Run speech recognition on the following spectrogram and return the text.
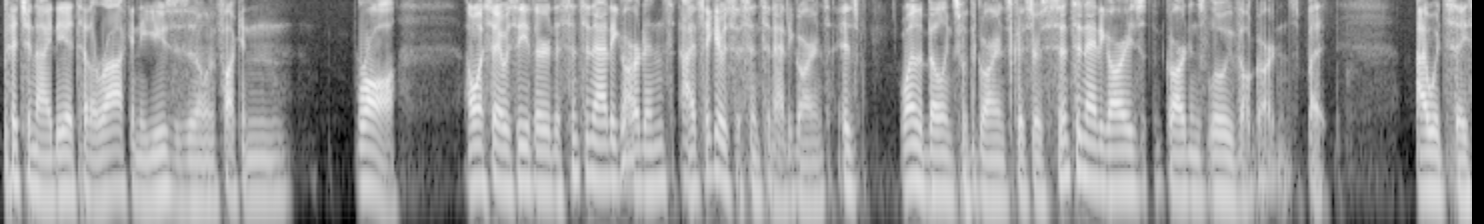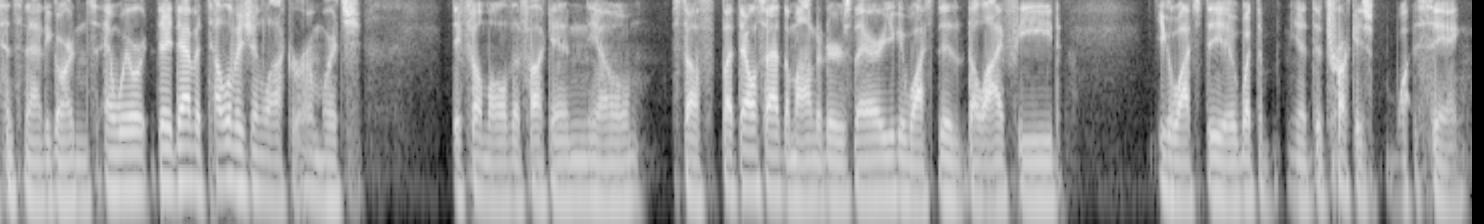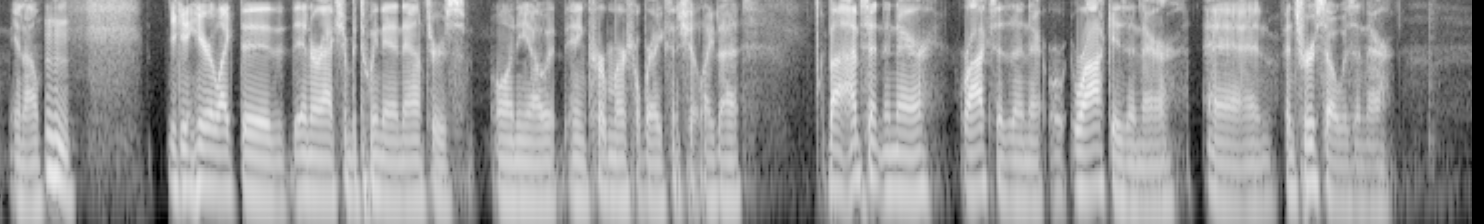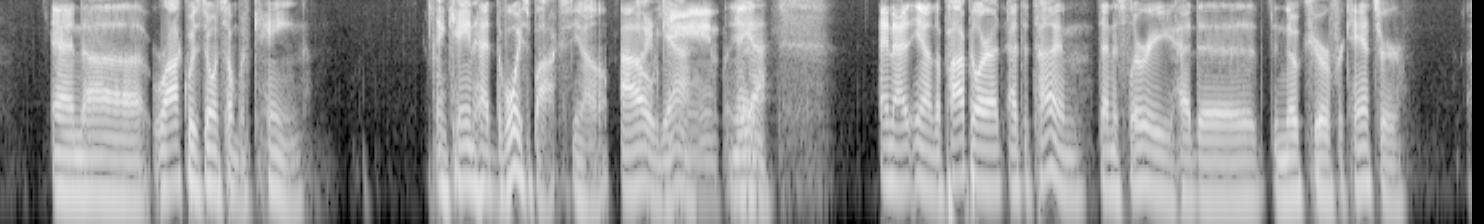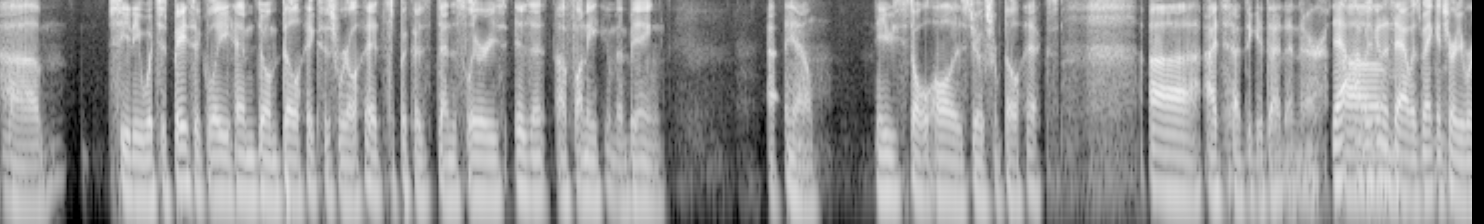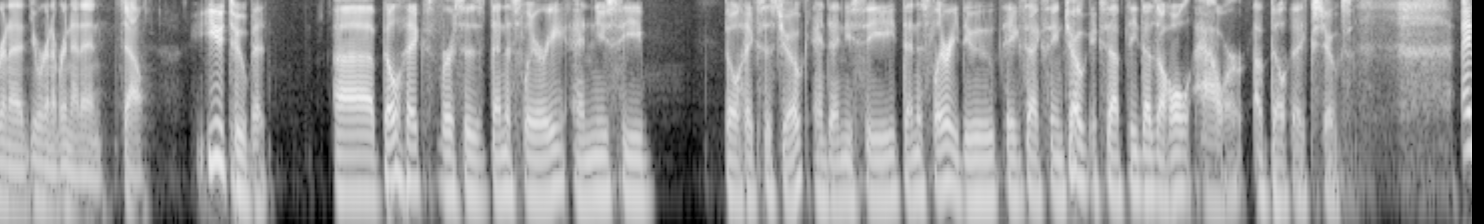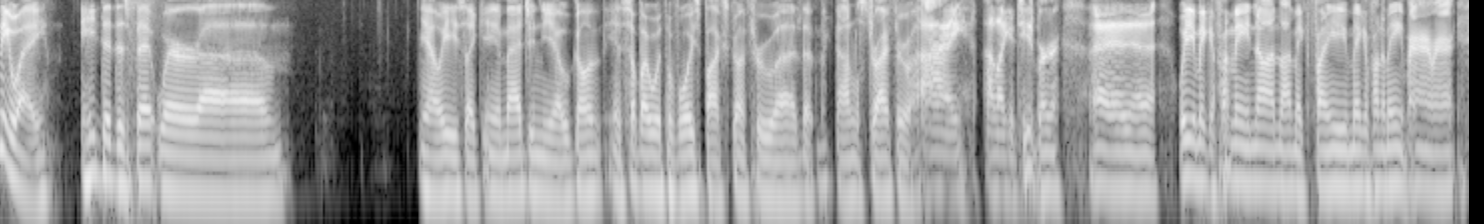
pitch an idea to the Rock and he uses it on fucking Raw. I want to say it was either the Cincinnati Gardens. I think it was the Cincinnati Gardens. Is one of the buildings with the Gardens because there's Cincinnati Gardens, Louisville Gardens, but I would say Cincinnati Gardens. And we were they, they have a television locker room which they film all the fucking you know stuff, but they also had the monitors there. You could watch the the live feed. You can watch the what the you know the truck is seeing. You know, you can hear like the the interaction between the announcers on you know in commercial breaks and shit like that. But I'm sitting in there. Rock is in there. Rock is in there, and Ventruso was in there. And uh, Rock was doing something with Kane, and Kane had the voice box. You know, Oh, yeah. Kane. Yeah, yeah. And I, you know, the popular at, at the time, Denis Leary had the the No Cure for Cancer um, CD, which is basically him doing Bill Hicks's real hits because Denis Leary's isn't a funny human being. Uh, you know, He stole all his jokes from Bill Hicks. Uh, I just had to get that in there. Yeah, I was Um, gonna say I was making sure you were gonna you were gonna bring that in. So YouTube it. Uh, Bill Hicks versus Denis Leary, and you see Bill Hicks's joke, and then you see Denis Leary do the exact same joke, except he does a whole hour of Bill Hicks jokes. Anyway, he did this bit where, um, you know, he's like, imagine, you know, going, you know, somebody with a voice box going through uh, the McDonald's drive-through. Hi, I like a cheeseburger. Uh, what are you making fun of me? No, I'm not making fun of you. You making fun of me?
